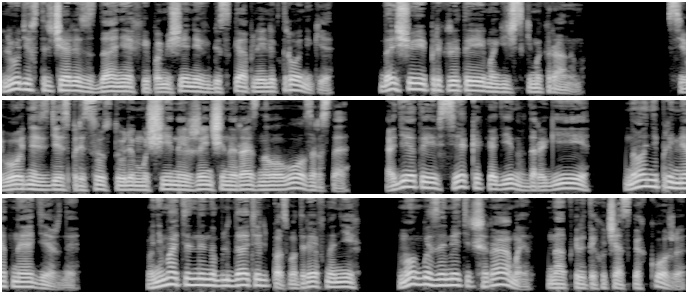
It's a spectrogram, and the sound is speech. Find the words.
люди встречались в зданиях и помещениях без капли электроники, да еще и прикрытые магическим экраном. Сегодня здесь присутствовали мужчины и женщины разного возраста, одетые все как один в дорогие, но неприметные одежды. Внимательный наблюдатель, посмотрев на них, мог бы заметить шрамы на открытых участках кожи,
